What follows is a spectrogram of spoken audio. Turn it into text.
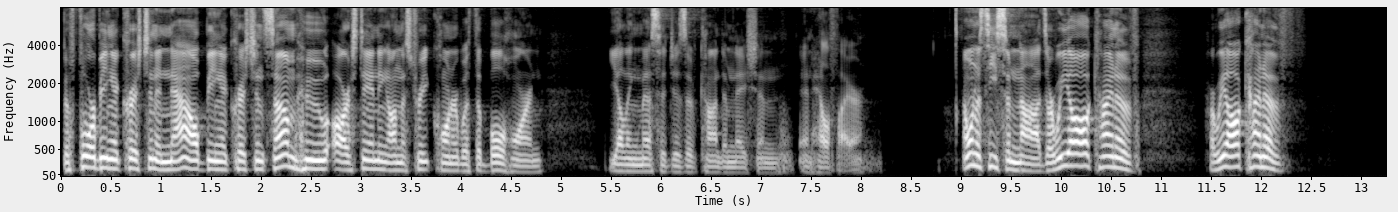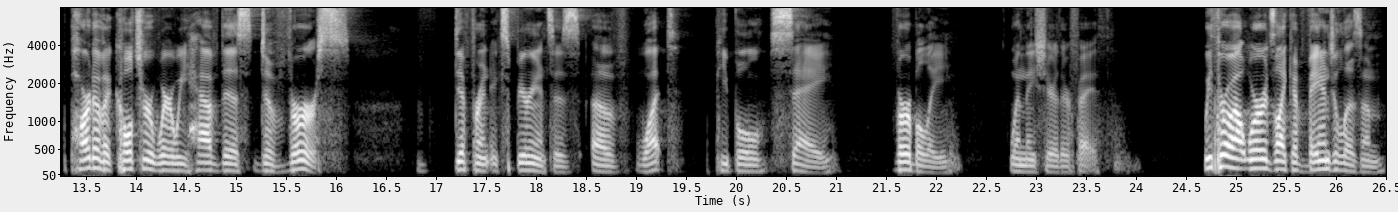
before being a Christian and now being a Christian, some who are standing on the street corner with a bullhorn yelling messages of condemnation and hellfire. I want to see some nods. Are we all kind of are we all kind of part of a culture where we have this diverse different experiences of what people say verbally when they share their faith. We throw out words like evangelism,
